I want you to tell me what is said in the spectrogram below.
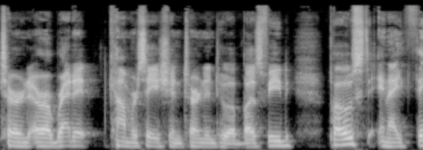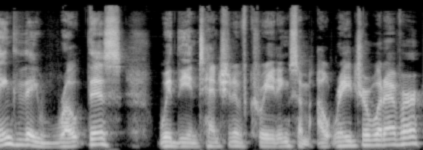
turned or a reddit conversation turned into a buzzfeed post and i think they wrote this with the intention of creating some outrage or whatever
